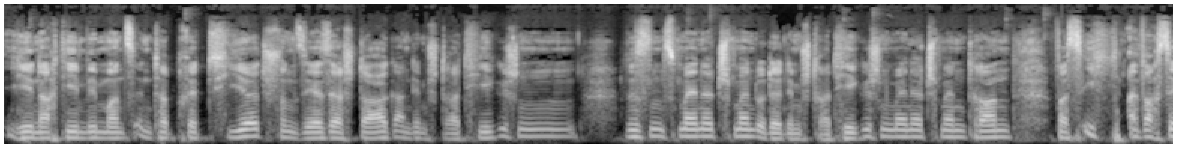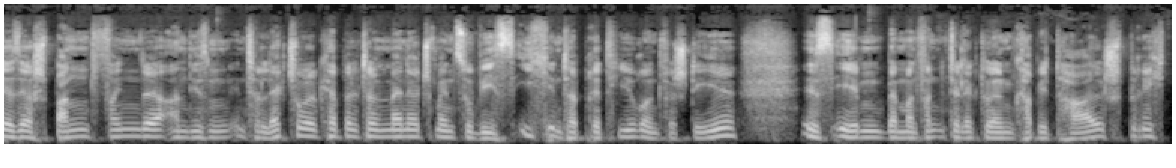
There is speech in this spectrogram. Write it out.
je nachdem, wie man es interpretiert, schon sehr, sehr stark an dem strategischen Wissensmanagement oder dem strategischen Management dran. Was ich einfach sehr, sehr spannend finde an diesem Intellectual Capital Management, so wie es ich interpretiere und verstehe, ist eben, wenn man von intellektuellem Kapital spricht,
